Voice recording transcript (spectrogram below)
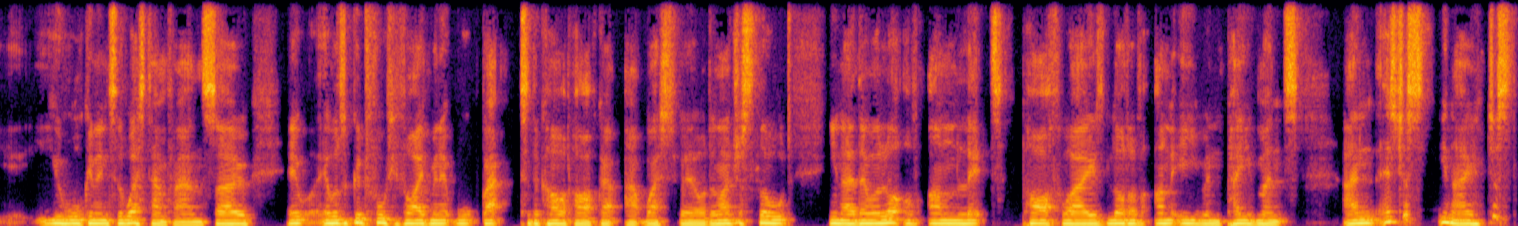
you're walking into the West Ham fans. So it, it was a good 45 minute walk back to the car park at, at Westfield. And I just thought, you know, there were a lot of unlit pathways, a lot of uneven pavements and it's just, you know, just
